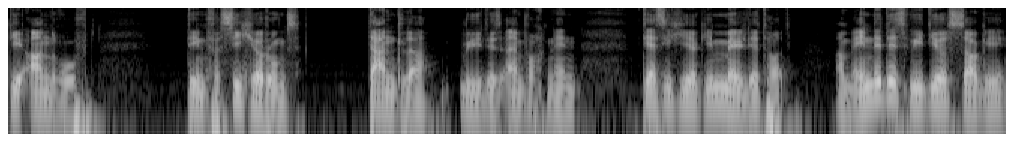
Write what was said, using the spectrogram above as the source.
die anruft. Den Versicherungsdandler, wie ich das einfach nenne, der sich hier gemeldet hat. Am Ende des Videos sage ich,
